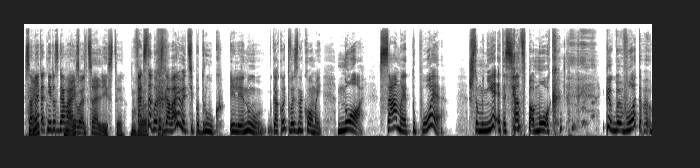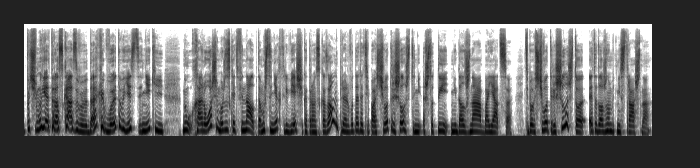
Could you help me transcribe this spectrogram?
со мной Мои- так не Мои разговаривают. специалисты. в- Так с тобой разговаривает, типа, друг или, ну, какой твой знакомый. Но самое тупое, что мне этот сеанс помог. Как бы вот почему я это рассказываю, да, как бы у этого есть некий, ну, хороший, можно сказать, финал, потому что некоторые вещи, которые он сказал, например, вот это, типа, а с чего ты решила, что, не- что ты не должна бояться? Типа, с чего ты решила, что это должно быть не страшно,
